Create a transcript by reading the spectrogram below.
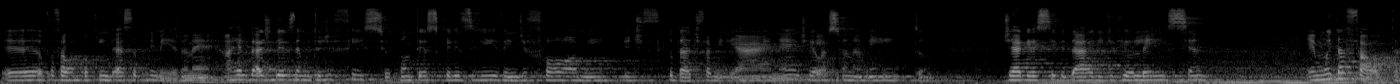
É, Eu vou falar um pouquinho dessa primeiro, né? A realidade deles é muito difícil, o contexto que eles vivem de fome, de dificuldade familiar, né? De relacionamento, de agressividade, de violência. É muita falta,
